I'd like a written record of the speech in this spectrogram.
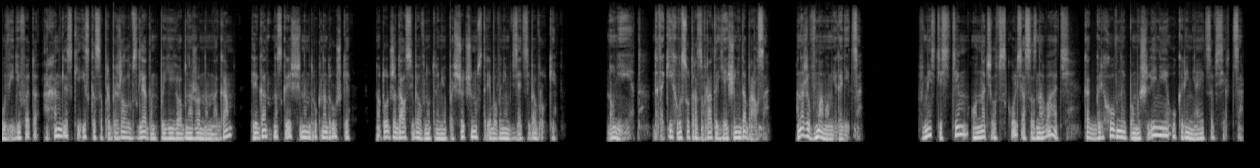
Увидев это, Архангельский искоса пробежал взглядом по ее обнаженным ногам, элегантно скрещенным друг на дружке, но тут же дал себе внутреннюю пощечину с требованием взять себя в руки. «Ну нет, до таких высот разврата я еще не добрался. Она же в маму мне годится». Вместе с тем он начал вскользь осознавать, как греховное помышление укореняется в сердце.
